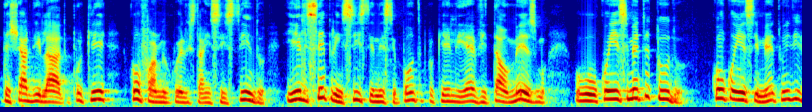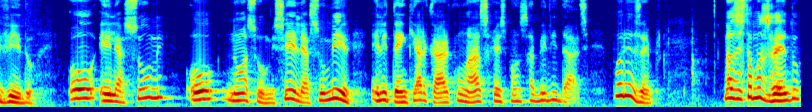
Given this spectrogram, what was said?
deixar de lado, porque conforme o Coelho está insistindo, e ele sempre insiste nesse ponto porque ele é vital mesmo, o conhecimento é tudo. Com conhecimento, o indivíduo ou ele assume ou não assume. Se ele assumir, ele tem que arcar com as responsabilidades. Por exemplo, nós estamos vendo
